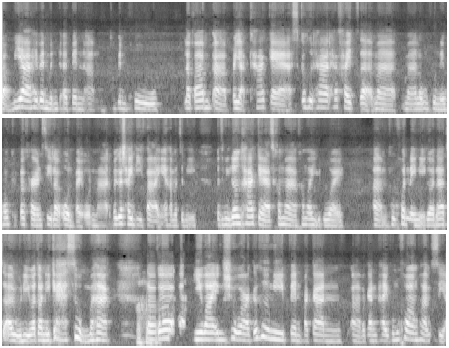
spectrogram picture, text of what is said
ดอกเบี้ยให้เป็นเป็นเป็นเป็นพูแล้วก็ประหยัดค่าแก๊สก็คือถ้าถ้าใครจะมามาลงทุนในพวก cryptocurrency แล้วโอนไปโอนมาไม่ก็ใช้ DeFi อย่างเงี้ยค่ะมันจะมีมันจะมีเรื่องค่าแก๊สเข้ามาเข้ามาอยู่ด้วย ทุกคนในนี้ก็น่าจะรู้ดีว่าตอนนี้แก๊สสูงมาก แล้วก็มี Y Insure ก็คือมีเป็นประกันประกันภัยคุ้มครองความเสีย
